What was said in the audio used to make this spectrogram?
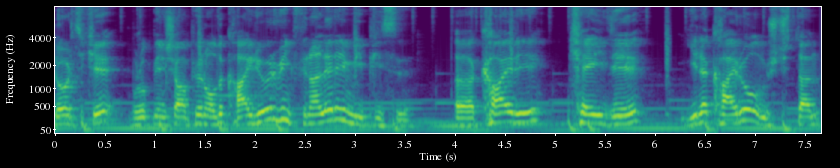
4-2 Brooklyn şampiyon oldu. Kyrie Irving finaller MVP'si. Kyrie, KD, yine Kyrie olmuş cidden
